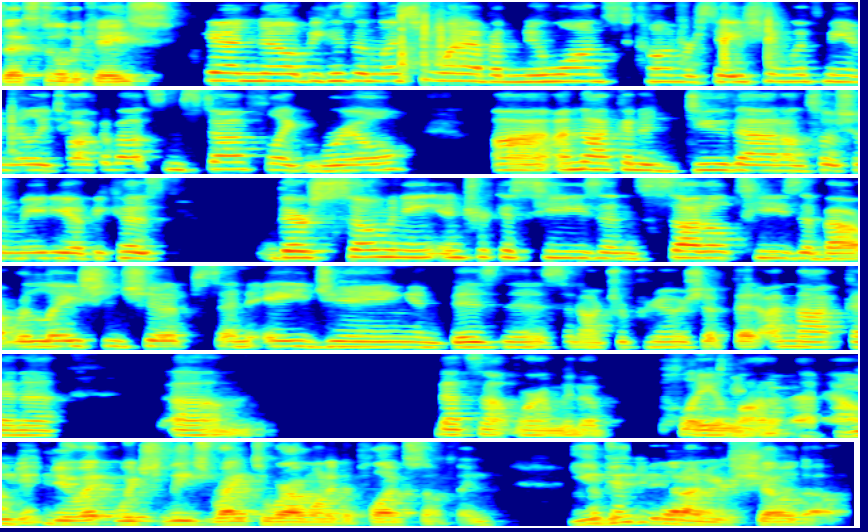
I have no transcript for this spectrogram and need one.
Is that still the case? Yeah, no, because unless you want to have a nuanced conversation with me and really talk about some stuff like real, uh, I'm not going to do that on social media because there's so many intricacies and subtleties about relationships and aging and business and entrepreneurship that I'm not going to. Um, that's not where I'm going to play a lot of that out. You do do it, which leads right to where I wanted to plug something. You do do that on your show, though,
